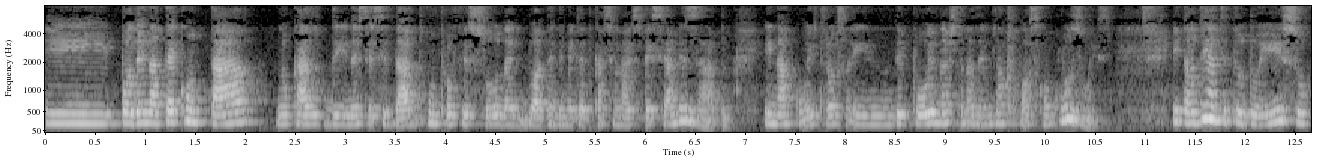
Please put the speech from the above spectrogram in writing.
E podendo até contar no caso de necessidade com o professor do atendimento educacional especializado. E, na, e depois nós trazemos as conclusões. Então, diante de tudo isso,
